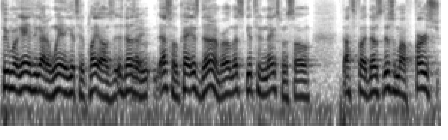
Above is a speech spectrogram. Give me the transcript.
three more games we got to win and get to the playoffs. It doesn't. That's okay. It's done, bro. Let's get to the next one. So that's like this, this was my first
